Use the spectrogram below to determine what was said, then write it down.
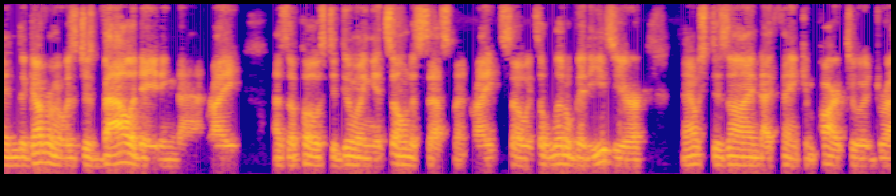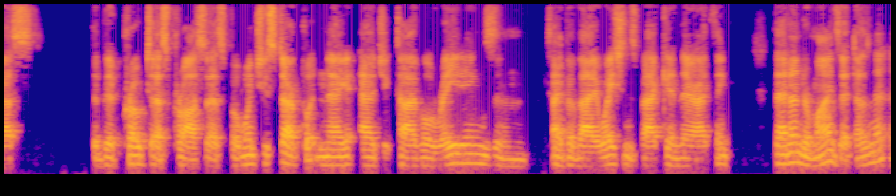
and the government was just validating that right? As opposed to doing its own assessment, right? So it's a little bit easier. Now it's designed, I think, in part to address the bid protest process. But once you start putting adjectival ratings and type evaluations back in there, I think that undermines it, doesn't it?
